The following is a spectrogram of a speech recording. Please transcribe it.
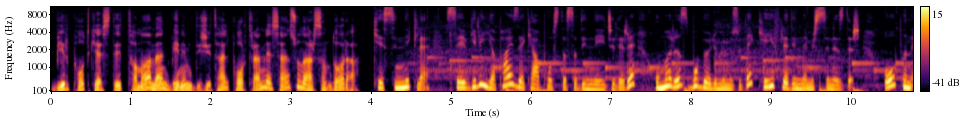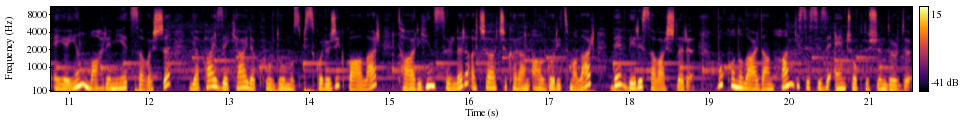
bir podcast'i tamamen benim dijital portremle sen sunarsın Dora. Kesinlikle. Sevgili yapay zeka postası dinleyicileri, umarız bu bölümümüzü de keyifle dinlemişsinizdir. OpenAI'ın mahremiyet savaşı, yapay zeka ile kurduğumuz psikolojik bağlar, tarihin sırları açığa çıkaran algoritmalar ve veri savaşları. Bu konulardan hangisi sizi en çok düşündürdü?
